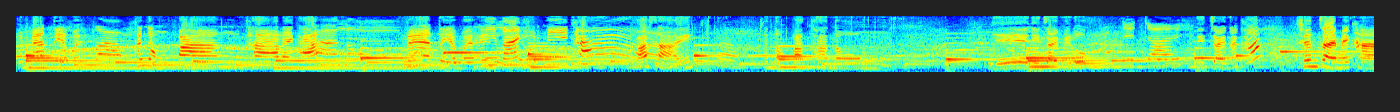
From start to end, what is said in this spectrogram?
คุณแม่เตรียมไว้ขนมปังทาอะไรคะทานม แม่เตรียมไว้ให้หมีนูไหม มีค่ะ ฟ้าใสขนมปังทานม เย้ดีใจไหมลูก ดีใจดีใจนะคะ ชื่นใจไหมคะ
